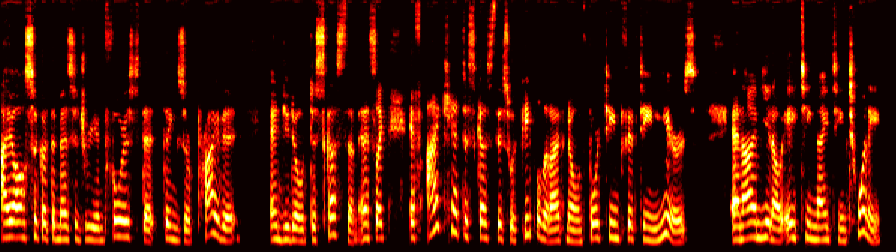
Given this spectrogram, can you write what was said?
I also got the message reinforced that things are private and you don't discuss them. And it's like, if I can't discuss this with people that I've known 14, 15 years, and I'm, you know, 18, 19, 20,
